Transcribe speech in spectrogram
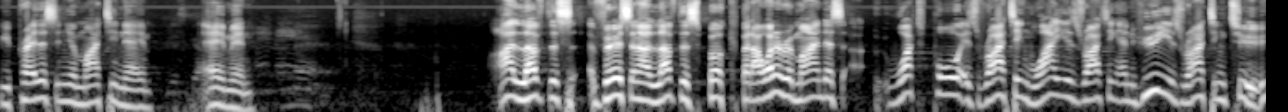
We pray this in your mighty name. Amen. I love this verse and I love this book, but I want to remind us what Paul is writing, why he is writing, and who he is writing to.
